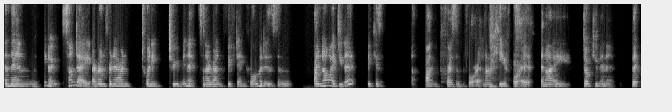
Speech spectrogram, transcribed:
And then, you know, Sunday I ran for an hour and 22 minutes and I ran 15 kilometers. And I know I did it because I'm present for it and I'm here for it and I document it. But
